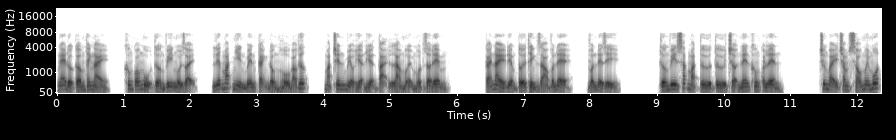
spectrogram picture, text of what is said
Nghe được âm thanh này, không có ngủ, tường vi ngồi dậy, liếc mắt nhìn bên cạnh đồng hồ báo thức, mặt trên biểu hiện hiện tại là mười một giờ đêm. Cái này điểm tới thỉnh giáo vấn đề vấn đề gì? Tường vi sắc mặt từ từ trở nên không quen lên. Chương bảy trăm sáu mươi mốt,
